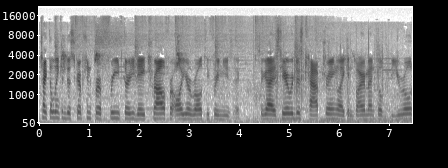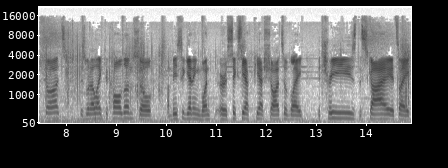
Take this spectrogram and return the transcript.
Check the link in the description for a free 30 day trial for all your royalty free music. So guys, here we're just capturing like environmental B-roll shots is what I like to call them. So I'm basically getting one or 60 FPS shots of like the trees, the sky. It's like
